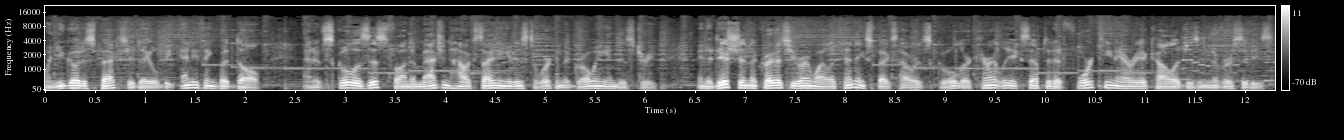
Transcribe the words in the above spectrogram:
When you go to Specs, your day will be anything but dull. And if school is this fun, imagine how exciting it is to work in the growing industry. In addition, the credits you earn while attending Specs Howard School are currently accepted at 14 area colleges and universities.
